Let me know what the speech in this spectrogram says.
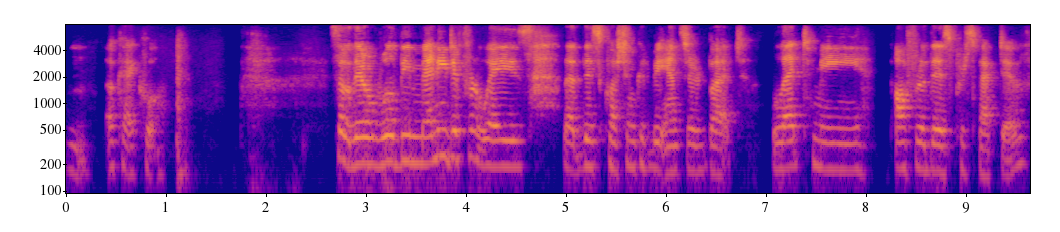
Hmm, Okay, cool. So there will be many different ways that this question could be answered, but let me offer this perspective.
